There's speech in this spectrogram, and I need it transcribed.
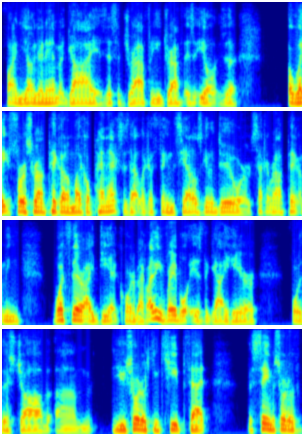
find young dynamic guy? Is this a draft and you draft? Is it you know is a a late first round pick on a Michael Penix? Is that like a thing Seattle's going to do, or second round pick? I mean, what's their idea at quarterback? I think Vrabel is the guy here for this job. Um, you sort of can keep that the same sort of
